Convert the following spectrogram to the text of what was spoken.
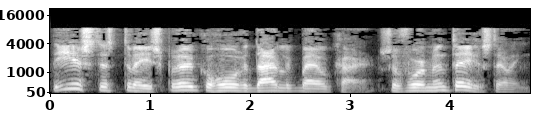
De eerste twee spreuken horen duidelijk bij elkaar. Ze vormen een tegenstelling.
